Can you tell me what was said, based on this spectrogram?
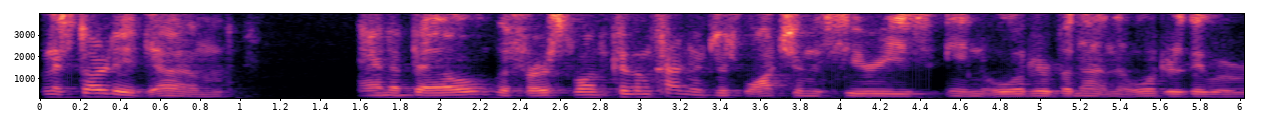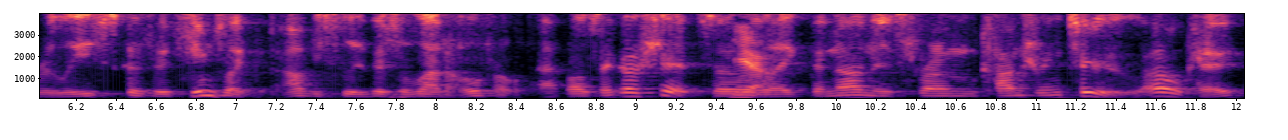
and I started um, Annabelle, the first one, because I'm kind of just watching the series in order, but not in the order they were released. Because it seems like obviously there's a lot of overlap. I was like, oh shit, so yeah. like the Nun is from Conjuring Two. Oh, okay.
